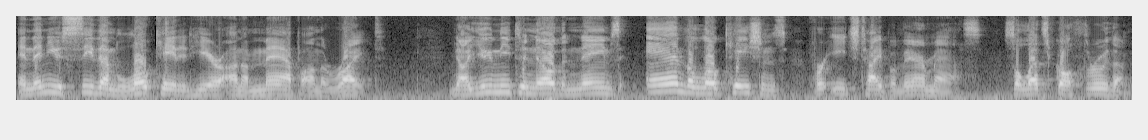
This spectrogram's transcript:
and then you see them located here on a map on the right. Now you need to know the names and the locations for each type of air mass. So let's go through them.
